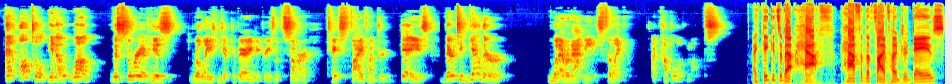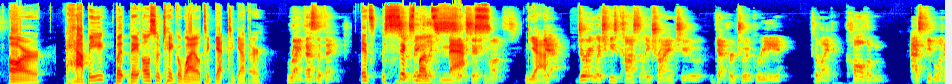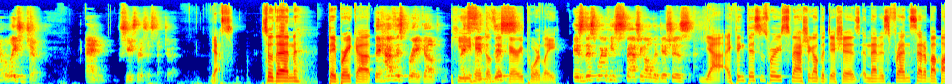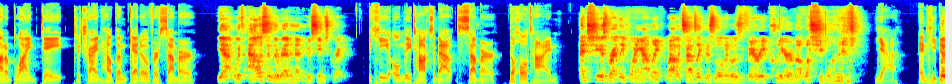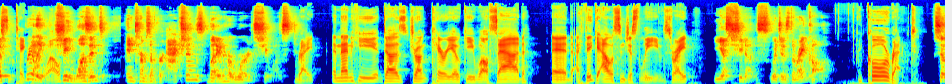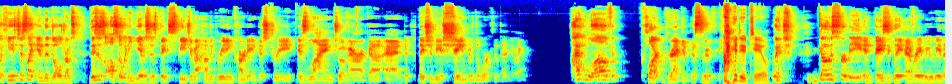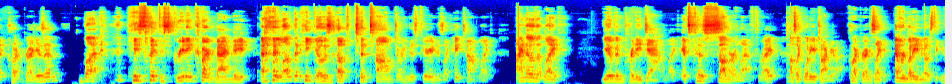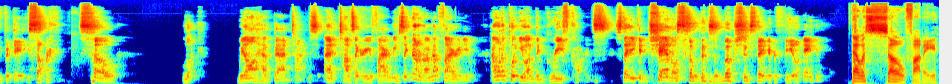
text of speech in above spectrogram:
And all told, you know, while the story of his relationship to varying degrees with Summer takes 500 days, they're together, whatever that means, for like a couple of months. I think it's about half. Half of the 500 days are happy, but they also take a while to get together. Right, that's the thing. It's So six it's maybe months like max. Six-ish months. Yeah. Yeah. During which he's constantly trying to get her to agree to like call them as people in a relationship, and she's resistant to it. Yes. So then they break up. They have this breakup. He think handles this- it very poorly. Is this where he's smashing all the dishes? Yeah, I think this is where he's smashing all the dishes, and then his friends set him up on a blind date to try and help him get over summer. Yeah, with Allison the redhead, who seems great. He only talks about summer the whole time. And she is rightly pointing out, like, wow, it sounds like this woman was very clear about what she wanted. Yeah. And he doesn't take really, that well. She wasn't in terms of her actions, but in her words, she was. Right. And then he does drunk karaoke while sad, and I think Allison just leaves, right? Yes, she does, which is the right call. Correct. So he's just like in the doldrums. This is also when he gives his big speech about how the greeting card industry is lying to America and they should be ashamed of the work that they're doing. I love Clark Gregg in this movie, I do too. which goes for me in basically every movie that Clark Gregg is in. But he's like this greeting card magnate, and I love that he goes up to Tom during this period and is like, "Hey Tom, like I know that like you've been pretty down. Like it's because Summer left, right?" I was like, "What are you talking about?" Clark Gregg's like, "Everybody knows that you've been dating Summer." So, look, we all have bad times. And Tom's like, Are you firing me? He's like, No, no, no, I'm not firing you. I want to put you on the grief cards so that you can channel some of those emotions that you're feeling. That was so funny.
